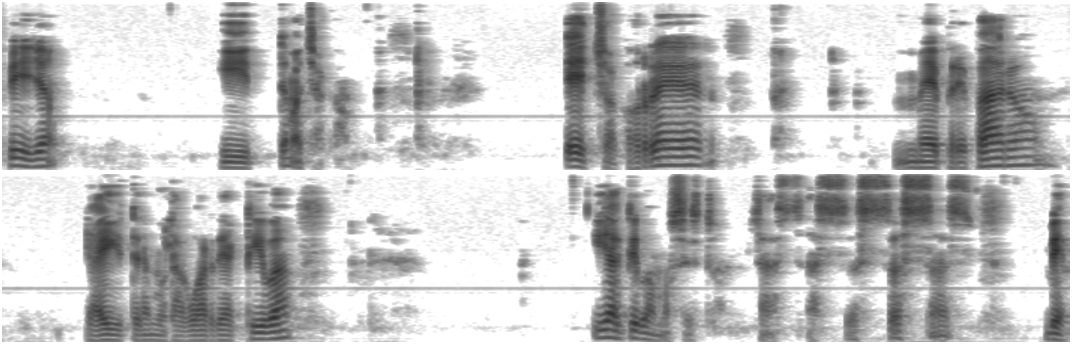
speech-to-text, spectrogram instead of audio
te y te machaco. Echo a correr, me preparo y ahí tenemos la guardia activa y activamos esto. Bien,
